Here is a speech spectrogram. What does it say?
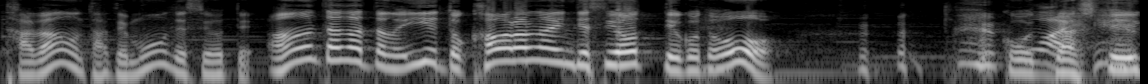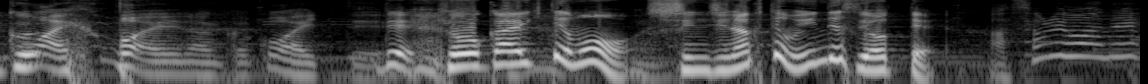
ただの建物ですよって。あなた方の家と変わらないんですよっていうことを こう出していく。怖い怖いなんか怖いって。で教会来ても信じなくてもいいんですよって、あそれはね。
